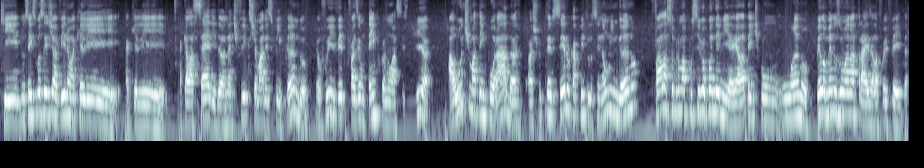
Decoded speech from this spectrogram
que não sei se vocês já viram aquele, aquele, aquela série da Netflix chamada Explicando. Eu fui ver fazer um tempo que eu não assistia. A última temporada, acho que o terceiro capítulo, se não me engano, fala sobre uma possível pandemia. E ela tem, tipo, um, um ano, pelo menos um ano atrás ela foi feita.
